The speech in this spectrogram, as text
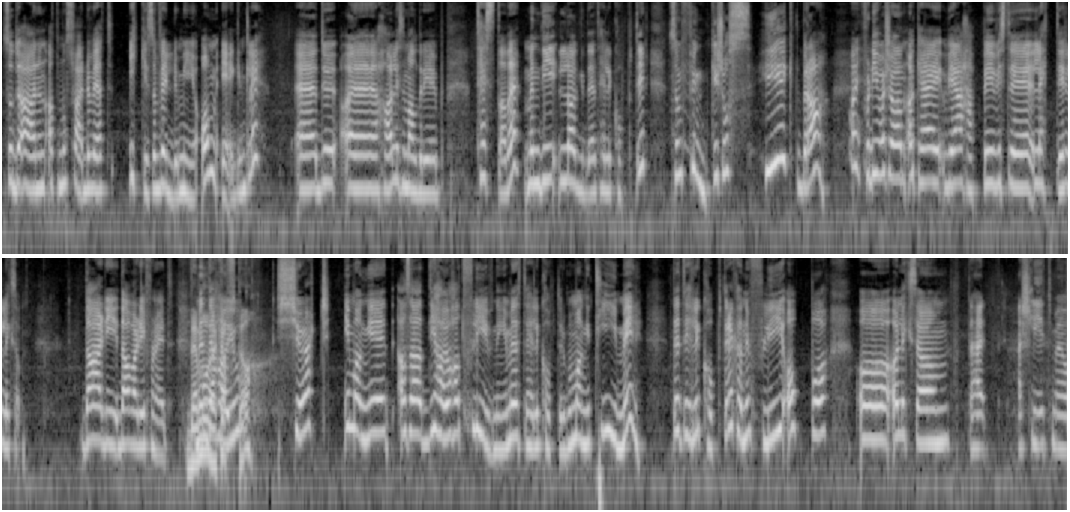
Så det er en atmosfære du vet ikke så veldig mye om, egentlig. Eh, du eh, har liksom aldri testa det, men de lagde et helikopter som funker så sykt bra. Oi. For de var sånn OK, vi er happy hvis det letter, liksom. Da, er de, da var de fornøyd. Det Men det har kraftig, jo- da. Kjørt i mange Altså, de har jo hatt flyvninger med dette helikopteret på mange timer. Dette helikopteret kan jo fly opp og, og, og liksom Det her, jeg sliter med å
